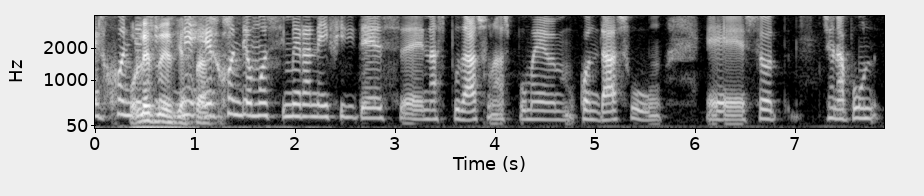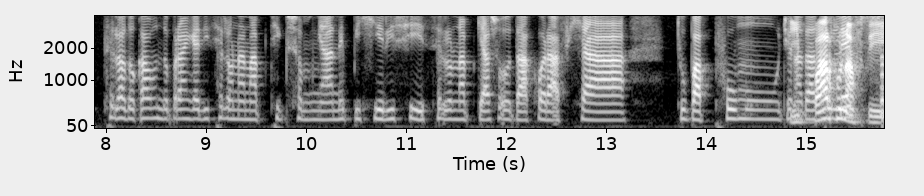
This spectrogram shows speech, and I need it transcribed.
έρχονται, πολλές νέες ναι, διαστάσεις. έρχονται όμως σήμερα νέοι φοιτητές ε, να σπουδάσουν ας πούμε κοντά σου ε, στο, και να πούν θέλω να το κάνω το πράγμα γιατί θέλω να αναπτύξω μια επιχείρηση, θέλω να πιάσω τα χωράφια του παππού μου και να τα Υπάρχουν δουλέψω. αυτοί,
